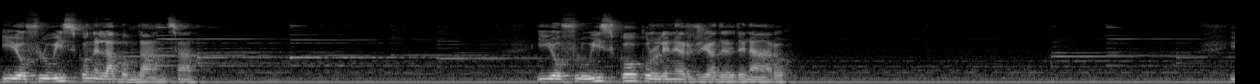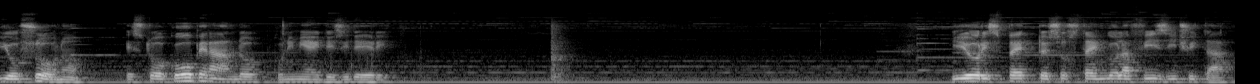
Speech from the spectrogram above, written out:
Io fluisco nell'abbondanza. Io fluisco con l'energia del denaro. Io sono e sto cooperando con i miei desideri. Io rispetto e sostengo la fisicità.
